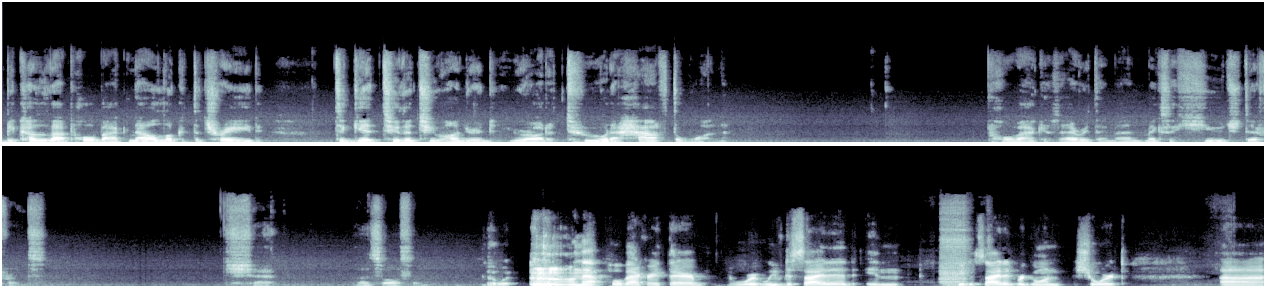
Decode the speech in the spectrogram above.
because of that pullback, now look at the trade to get to the 200, you're at a two and a half to one. Pullback is everything, man. Makes a huge difference. Shit. That's awesome. So on that pullback right there, we're, we've decided in we decided we're going short, uh,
